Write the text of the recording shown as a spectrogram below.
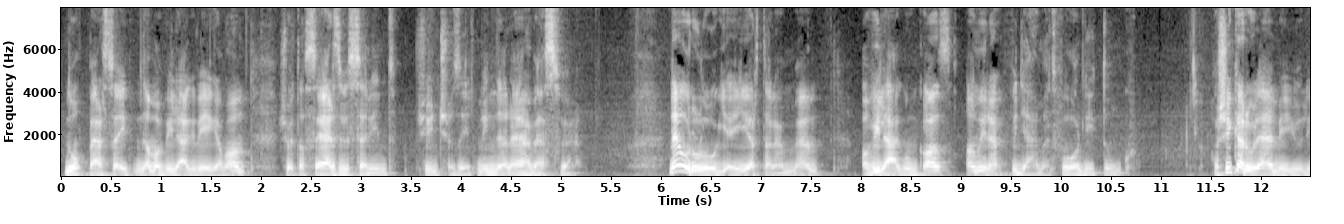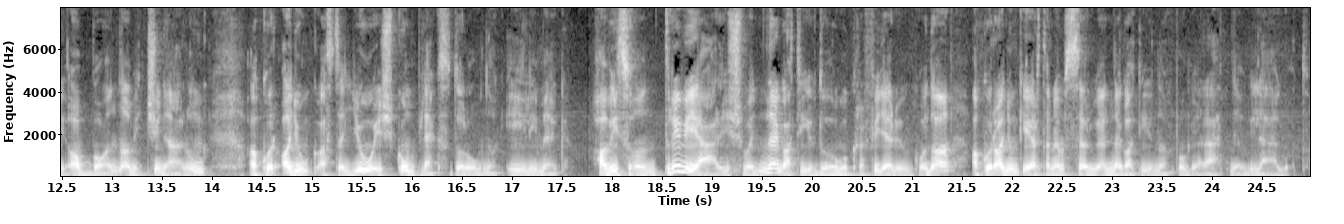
No, persze itt nem a világ vége van, sőt a szerző szerint sincs azért minden elveszve. Neurológiai értelemben a világunk az, amire figyelmet fordítunk. Ha sikerül elmélyülni abban, amit csinálunk, akkor agyunk azt egy jó és komplex dolognak éli meg. Ha viszont triviális vagy negatív dolgokra figyelünk oda, akkor agyunk értelemszerűen negatívnak fogja látni a világot.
